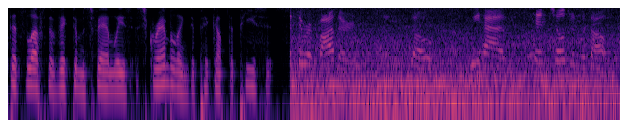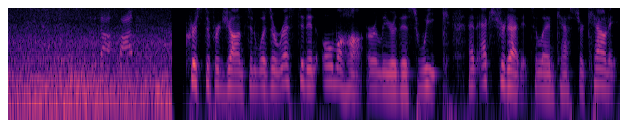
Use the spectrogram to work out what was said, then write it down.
that's left the victims' families scrambling to pick up the pieces. There were fathers, so we have 10 children without, without fathers. Christopher Johnson was arrested in Omaha earlier this week and extradited to Lancaster County.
